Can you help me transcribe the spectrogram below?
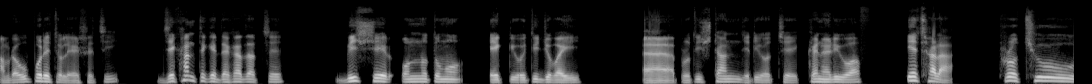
আমরা উপরে চলে এসেছি। যেখান থেকে দেখা যাচ্ছে বিশ্বের অন্যতম একটি ঐতিহ্যবাহী প্রতিষ্ঠান, যেটি হচ্ছে ক্যানারি ওয়াফ এছাড়া প্রচুর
